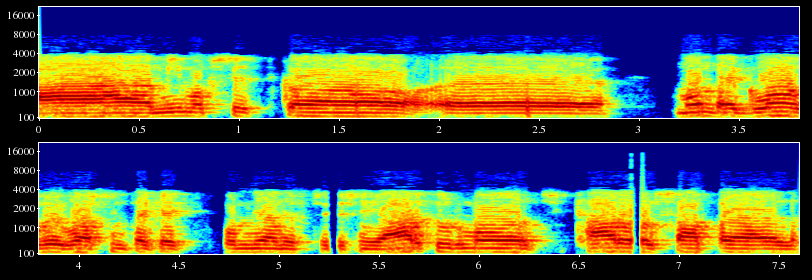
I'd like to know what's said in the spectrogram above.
a mimo wszystko e, mądre głowy, właśnie tak jak wspomniany wcześniej Artur Moore, czy Karol Chappell,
